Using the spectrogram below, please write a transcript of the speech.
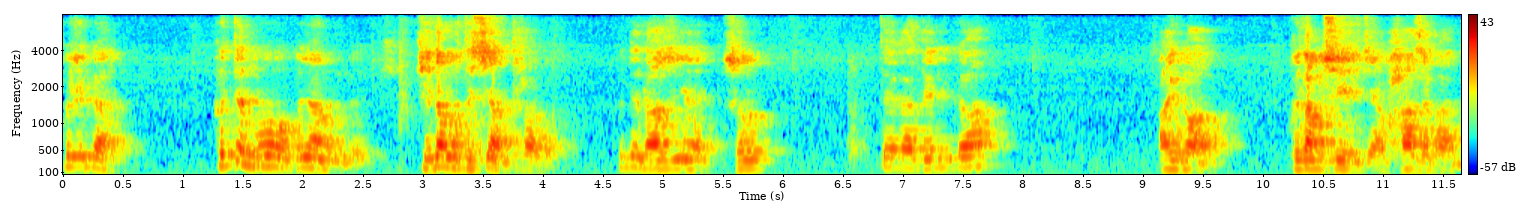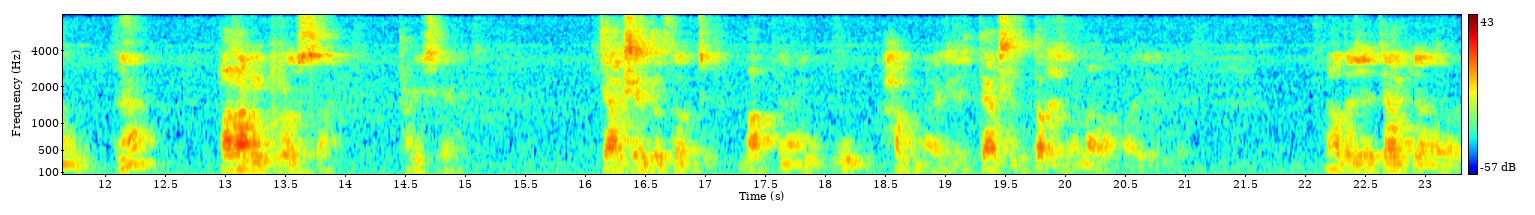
그러니까 그때 뭐 그냥 기다고 듣지 않더라고. 근데 나중에 저 때가 되니까 아이가 그 당시에 이제 화사간 예? 바람이 불었어. 당시에 대학생들도 막 그냥 응? 하고 막 이렇게 대학생 떨어져 이랬는데 나도 이제 대학교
